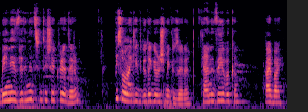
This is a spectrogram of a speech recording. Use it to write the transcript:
Beni izlediğiniz için teşekkür ederim. Bir sonraki videoda görüşmek üzere. Kendinize iyi bakın. Bay bay.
